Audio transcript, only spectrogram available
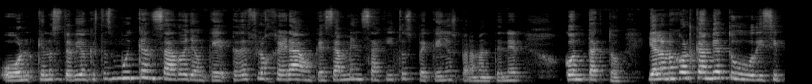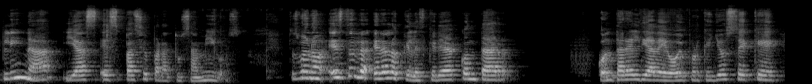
o que no se te olvide, que estés muy cansado y aunque te dé flojera, aunque sean mensajitos pequeños para mantener contacto. Y a lo mejor cambia tu disciplina y haz espacio para tus amigos. Entonces, bueno, esto era lo que les quería contar, contar el día de hoy, porque yo sé que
